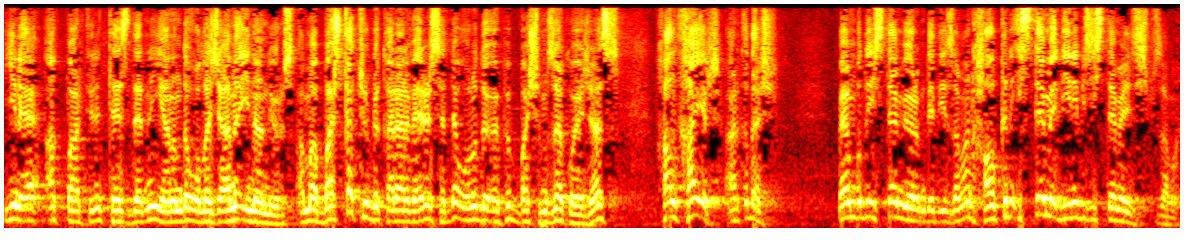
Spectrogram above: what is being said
yine AK Parti'nin tezlerinin yanında olacağına inanıyoruz. Ama başka türlü karar verirse de onu da öpüp başımıza koyacağız. Halk hayır arkadaş ben bunu istemiyorum dediği zaman halkın istemediğini biz istemeyiz hiçbir zaman.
